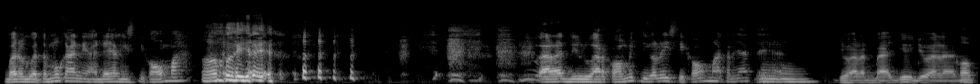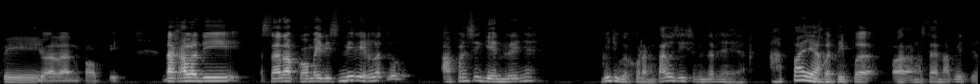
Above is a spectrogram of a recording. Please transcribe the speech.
baru gue temukan nih ada yang istiqomah. Oh iya iya. Jualan di luar komik juga lo istiqomah ternyata ya. Mm-mm. Jualan baju, jualan Kopi. jualan kopi. Nah kalau di stand up comedy sendiri lo tuh apa sih genrenya? Gue juga kurang tahu sih sebenarnya ya. Apa ya? Tipe-tipe orang stand up itu.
